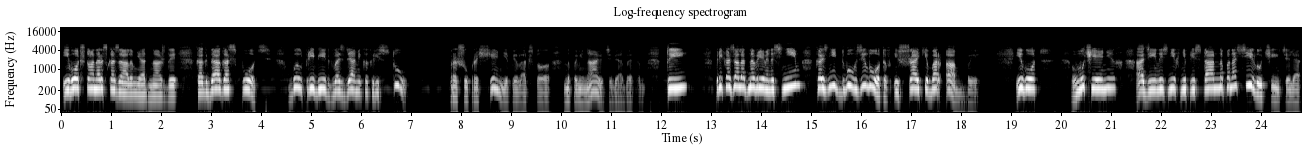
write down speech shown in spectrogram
И вот что она рассказала мне однажды, когда Господь был прибит гвоздями ко кресту. Прошу прощения, Пилат, что напоминаю тебе об этом. Ты приказал одновременно с ним казнить двух зелотов из шайки Бар-Аббы. И вот в мучениях один из них непрестанно поносил учителя,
